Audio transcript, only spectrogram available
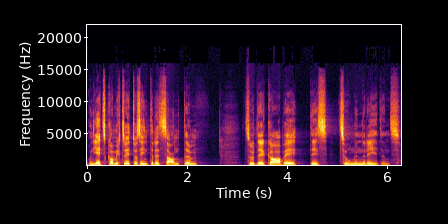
Und jetzt komme ich zu etwas Interessantem, zu der Gabe des Zungenredens.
